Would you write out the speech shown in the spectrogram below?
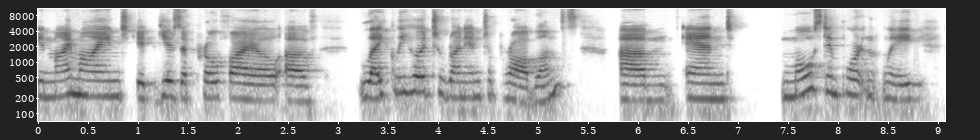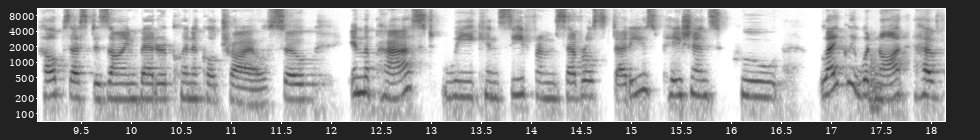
In my mind, it gives a profile of likelihood to run into problems um, and most importantly, helps us design better clinical trials. So, in the past, we can see from several studies patients who likely would not have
